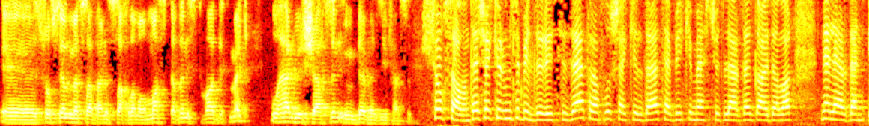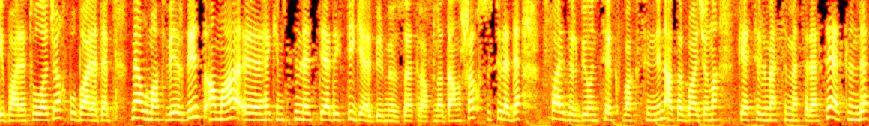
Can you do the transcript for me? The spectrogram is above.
ə, sosial məsafəni saxlamaq, maskadan istifadə etmək Bu hər bir şəxsin ümdə vəzifəsidir. Çox sağ olun. Təşəkkürümüzü bildiririk sizə. Ətraflı şəkildə təbii ki, məscidlərdə qaydalar nələrdən ibarət olacaq? Bu barədə məlumat verdiniz, amma e, həkim sizinlə istəyərdik digər bir mövzu ətrafında danışaq. Xüsusilə də Pfizer-BioNTech vaksininin Azərbaycana gətirilməsi məsələsi əslində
